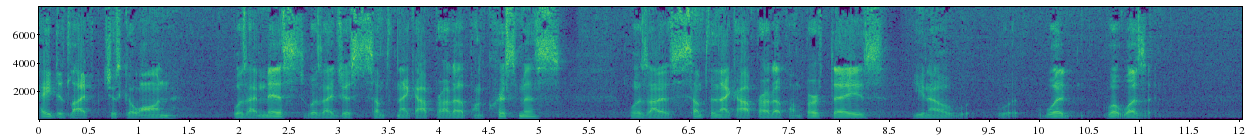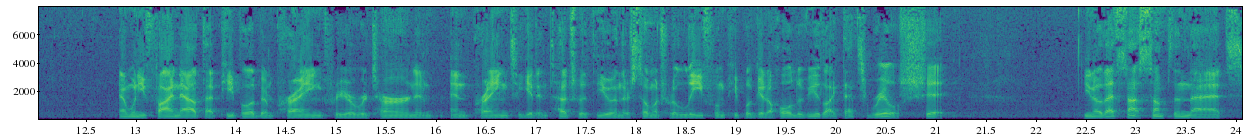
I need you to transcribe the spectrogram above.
hey, did life just go on? Was I missed? Was I just something that got brought up on Christmas? Was I something that got brought up on birthdays? You know, what what was it? And when you find out that people have been praying for your return and, and praying to get in touch with you, and there's so much relief when people get a hold of you, like that's real shit. You know, that's not something that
